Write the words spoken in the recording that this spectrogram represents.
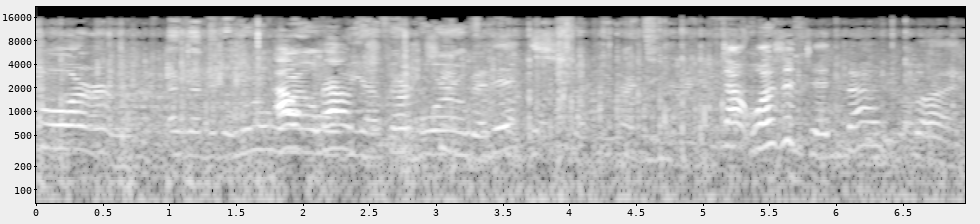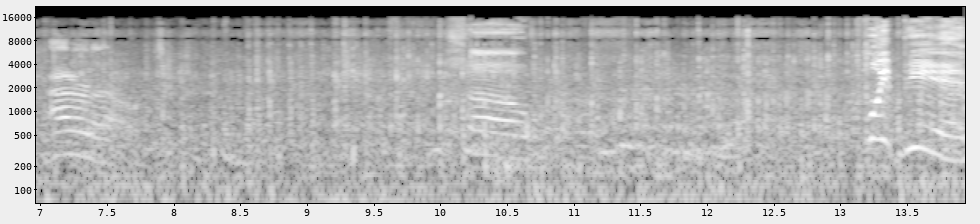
for and then in a little oh, while Outbound we'll be having 13 minutes. right that wasn't inbound, but I don't know. So, point being,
